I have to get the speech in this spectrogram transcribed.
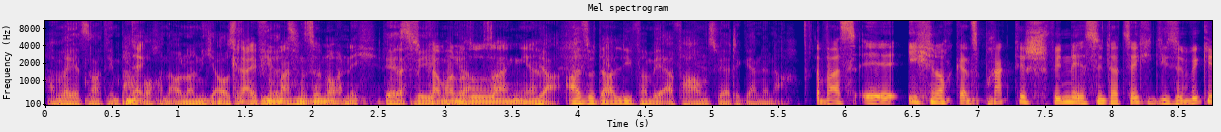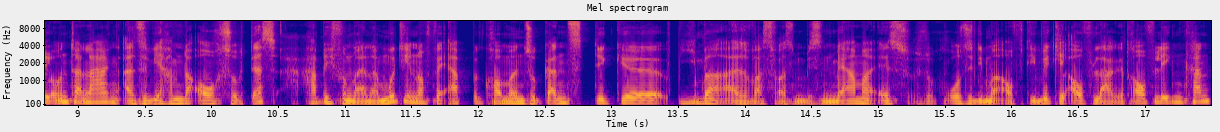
Haben wir jetzt nach den paar Nee, Wochen auch noch nicht ausprobiert. Greifen machen sie noch nicht. Deswegen, das kann man ja. so sagen, ja. Ja, also da liefern wir Erfahrungswerte gerne nach. Was äh, ich noch ganz praktisch finde, es sind tatsächlich diese Wickelunterlagen. Also wir haben da auch so, das habe ich von meiner Mutti noch vererbt bekommen, so ganz dicke Biber, also was, was ein bisschen wärmer ist, so große, die man auf die Wickelauflage drauflegen kann,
